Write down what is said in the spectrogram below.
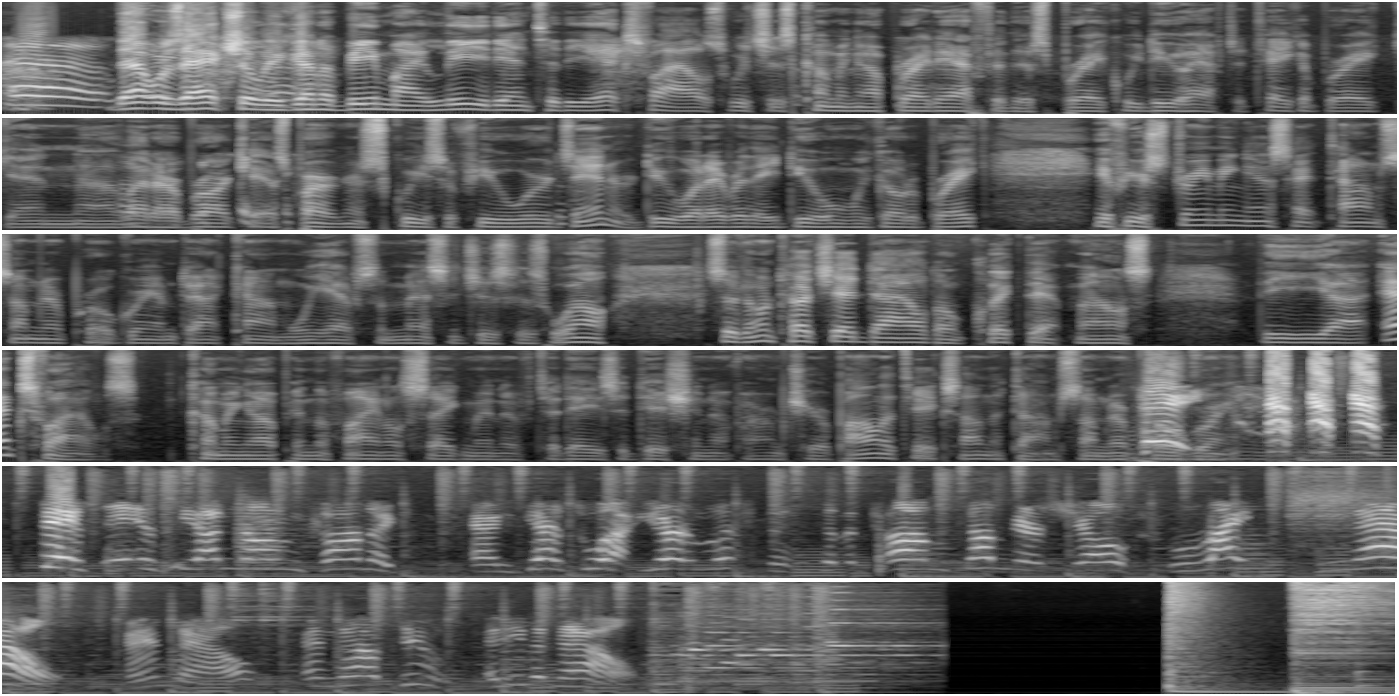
Oh, That was actually going to be my lead into the X Files, which is coming up right after this break. We do have to take a break and uh, let our broadcast partners squeeze a few words in or do whatever they do when we go to break. If you're streaming us at TomSumnerProgram.com, we have some messages as well. So don't touch that dial, don't click that mouse. The uh, X Files coming up in the final segment of today's edition of Armchair Politics on the Tom Sumner Hey! program. this is the Unknown Comic, and guess what? You're listening to the Tom Sumner Show right now, and now, and now too, and even now.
